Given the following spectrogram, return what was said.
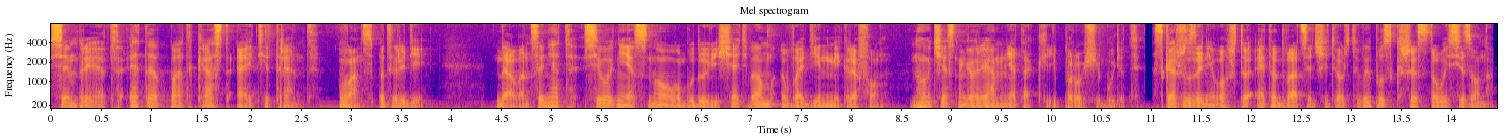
Всем привет, это подкаст IT Trend. Ванс, подтверди. Да, Ванса нет, сегодня я снова буду вещать вам в один микрофон. Но, честно говоря, мне так и проще будет. Скажу за него, что это 24 выпуск шестого сезона.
